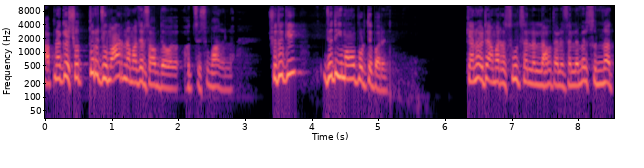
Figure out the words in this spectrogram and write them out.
আপনাকে সত্তর জুমার নামাজের স্বভাব দেওয়া হচ্ছে সুহান আল্লাহ শুধু কি? যদি ইমামা পড়তে পারেন। কেন? এটা আমার রসুল সাল্লাহ তাল্লাহ সাল্লামের সুন্নাত।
